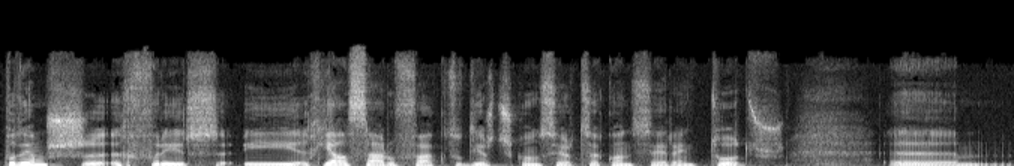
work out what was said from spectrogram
podemos eh, referir e realçar o facto destes concertos acontecerem todos uh,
